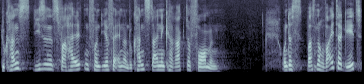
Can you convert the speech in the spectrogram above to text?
Du kannst dieses Verhalten von dir verändern. Du kannst deinen Charakter formen. Und das, was noch weitergeht,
